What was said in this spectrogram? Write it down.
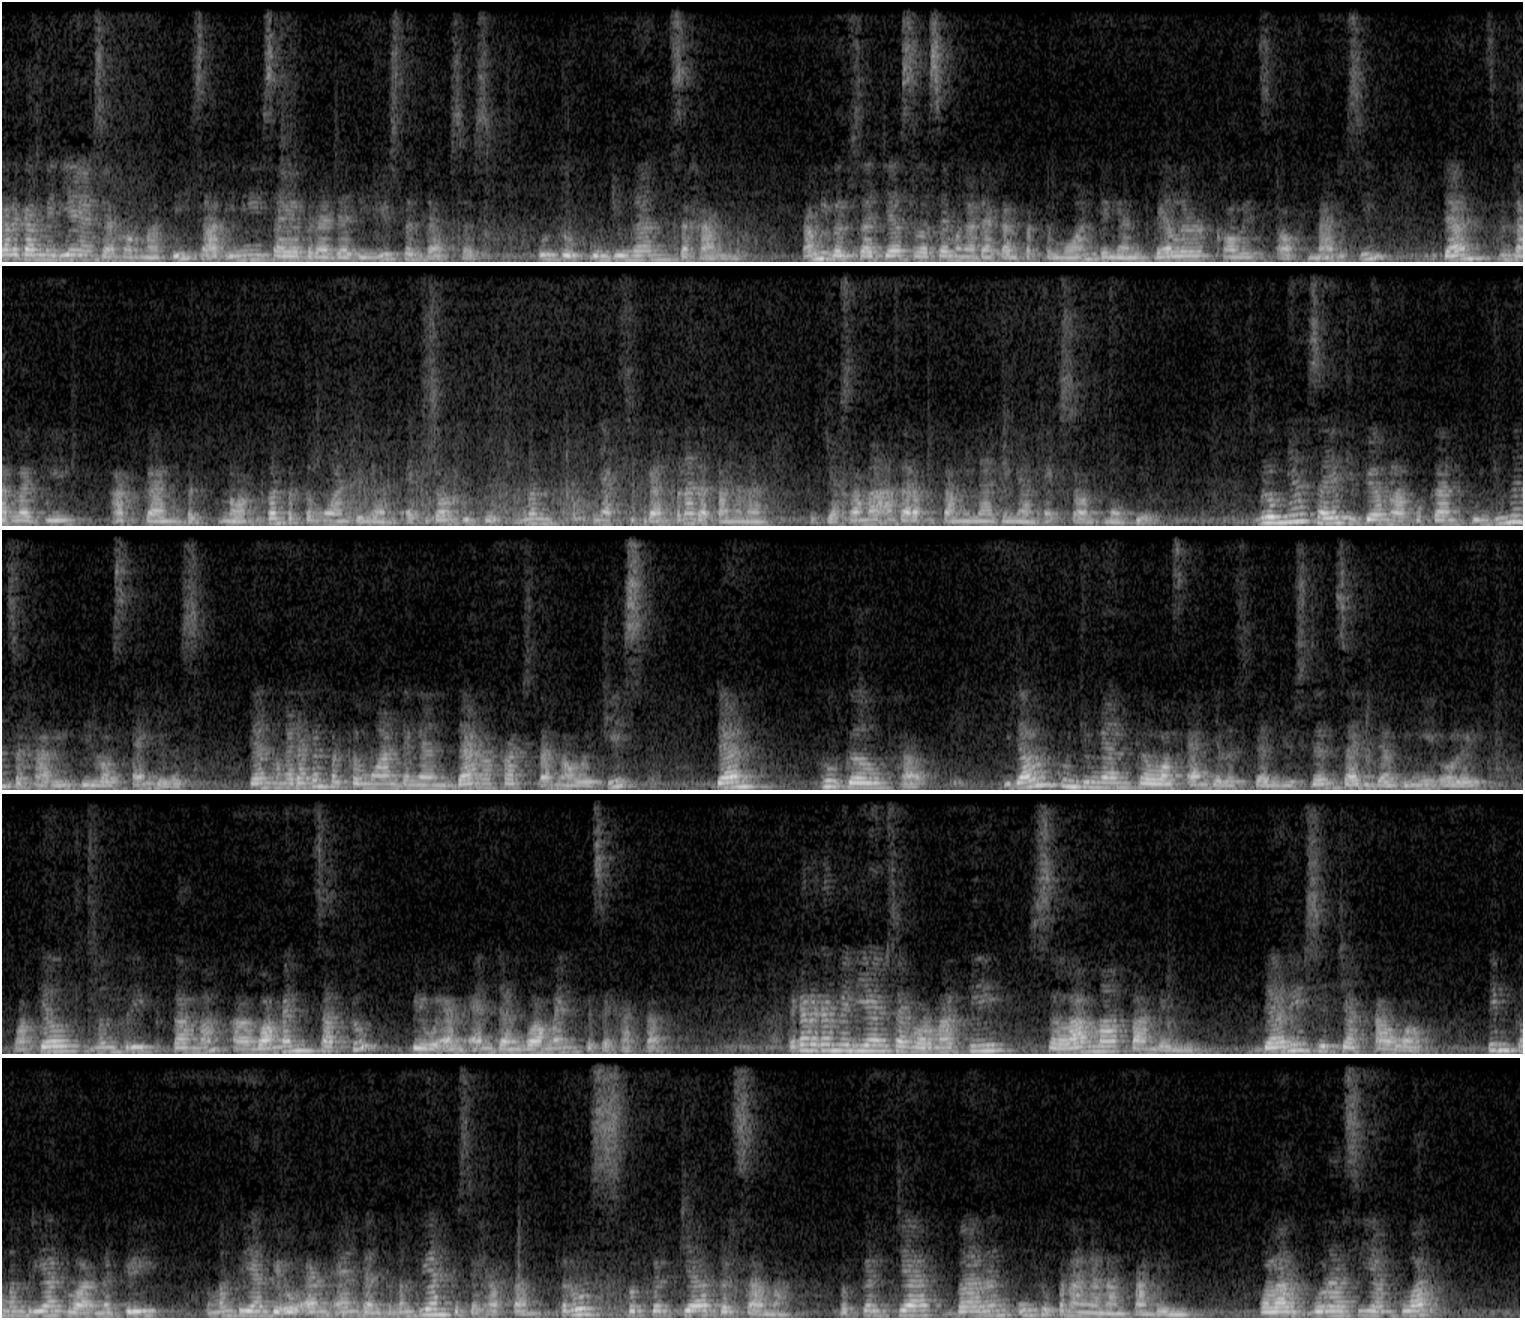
Rekan-rekan media yang saya hormati, saat ini saya berada di Houston, Texas untuk kunjungan sehari. Kami baru saja selesai mengadakan pertemuan dengan Baylor College of Medicine dan sebentar lagi akan melakukan pertemuan dengan Exxon untuk menyaksikan penandatanganan kerjasama antara Pertamina dengan Exxon Mobil. Sebelumnya saya juga melakukan kunjungan sehari di Los Angeles dan mengadakan pertemuan dengan Dynavax Technologies dan Google Health. Di dalam kunjungan ke Los Angeles dan Houston, saya didampingi oleh Wakil Menteri Pertama, uh, Wamen 1, BUMN, dan Wamen Kesehatan. Rekan-rekan media yang saya hormati, selama pandemi, dari sejak awal, tim Kementerian Luar Negeri Kementerian BUMN dan Kementerian Kesehatan terus bekerja bersama, bekerja bareng untuk penanganan pandemi. Kolaborasi yang kuat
